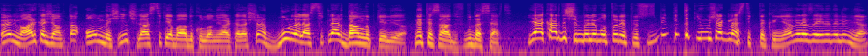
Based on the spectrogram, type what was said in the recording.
Ön ve arka jantta 15 inç lastik ebadı kullanıyor arkadaşlar. Burada lastikler Dunlop geliyor. Ne tesadüf bu da sert. Ya kardeşim böyle motor yapıyorsunuz. Bir, bir tık yumuşak lastik takın ya. Biraz eğlenelim ya.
